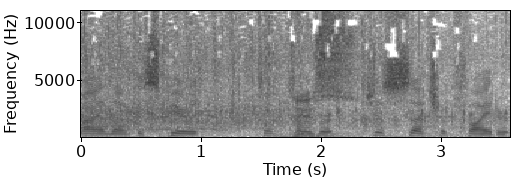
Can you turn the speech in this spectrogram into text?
I love the spirit from Yes. Kerber. Just such a fighter.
